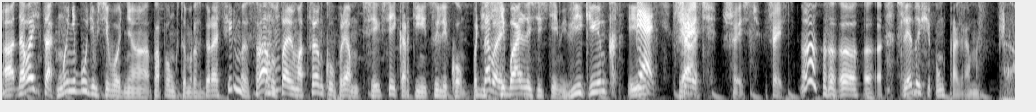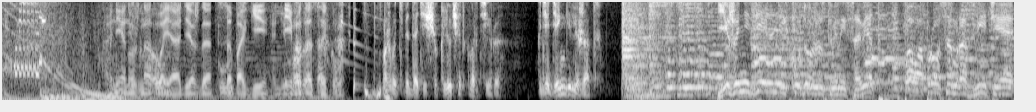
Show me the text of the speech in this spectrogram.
А, давайте так, мы не будем сегодня по пунктам разбирать фильмы, сразу ставим оценку прям всей, всей картине целиком, по десятибальной системе. Викинг и... Пять. Пять. Шесть. Шесть. Следующий пункт программы. Мне нужна твоя одежда, сапоги и мотоцикл. Может быть, тебе дать еще ключ от квартиры? Где деньги лежат? Еженедельный художественный совет по вопросам развития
